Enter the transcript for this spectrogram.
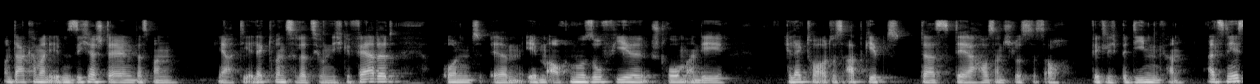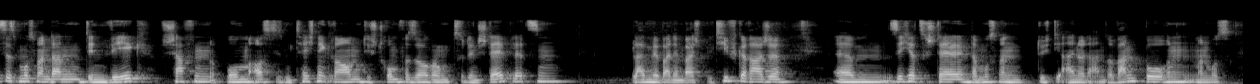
Und da kann man eben sicherstellen, dass man ja die Elektroinstallation nicht gefährdet und ähm, eben auch nur so viel Strom an die Elektroautos abgibt, dass der Hausanschluss das auch wirklich bedienen kann. Als nächstes muss man dann den Weg schaffen, um aus diesem Technikraum die Stromversorgung zu den Stellplätzen bleiben wir bei dem Beispiel Tiefgarage, ähm, sicherzustellen. Da muss man durch die eine oder andere Wand bohren. Man muss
